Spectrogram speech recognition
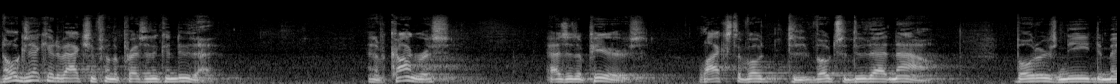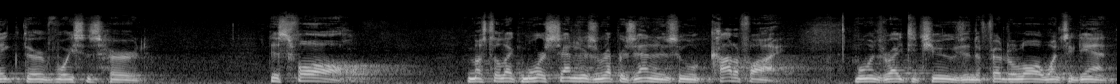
No executive action from the president can do that. And if Congress, as it appears, lacks the vote votes to do that now, voters need to make their voices heard. This fall, we must elect more senators and representatives who will codify women's right to choose into federal law once again.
